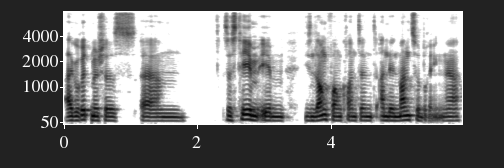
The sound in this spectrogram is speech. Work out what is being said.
algorithmisches ähm, System, eben diesen Longform-Content an den Mann zu bringen. Ja.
